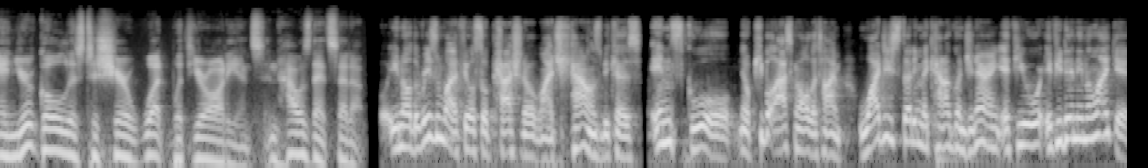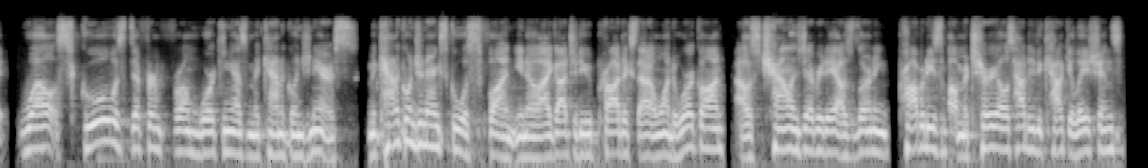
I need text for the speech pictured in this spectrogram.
and your goal is to share what with your audience and how is that set up you know the reason why i feel so passionate about my channel is because in school you know people ask me all the time why did you study mechanical engineering if you if you didn't even like it? Well school was different from working as mechanical engineers mechanical engineering school was fun you know i got to do projects that i wanted to work on. I was challenged every day. I was learning properties about materials how to do calculations.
